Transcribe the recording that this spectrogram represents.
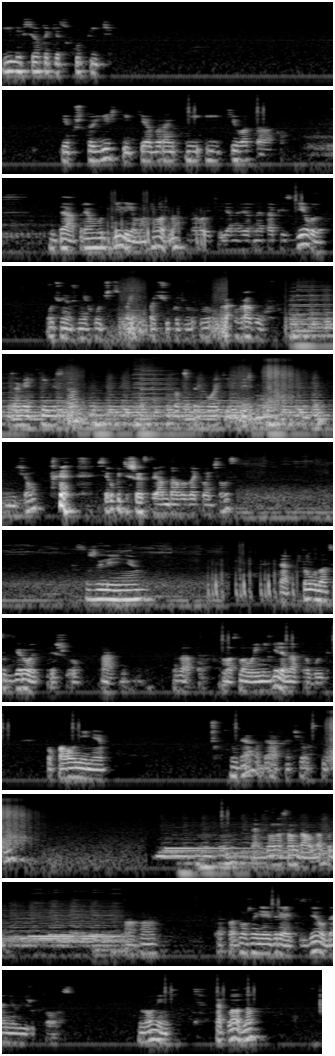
Или все-таки скупить. Тех, что есть, и идти, оборон... и, идти в атаку. Да, прям вот дилемма. Ладно, давайте я, наверное, так и сделаю. Очень уж мне хочется пойти пощупать врагов за мягкие места. Пытаться прихватить здесь мы несем. Все, путешествие Андала закончилось. К сожалению. Так, кто у нас из героев пришел? А, завтра. У нас новая неделя, завтра будет пополнение. Да, да, хочу отступить. Так, это у нас андал, да, будет? Ага. Так, возможно, я и зря это сделал, да, не увижу, кто у нас. Новенький. Так, ладно.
